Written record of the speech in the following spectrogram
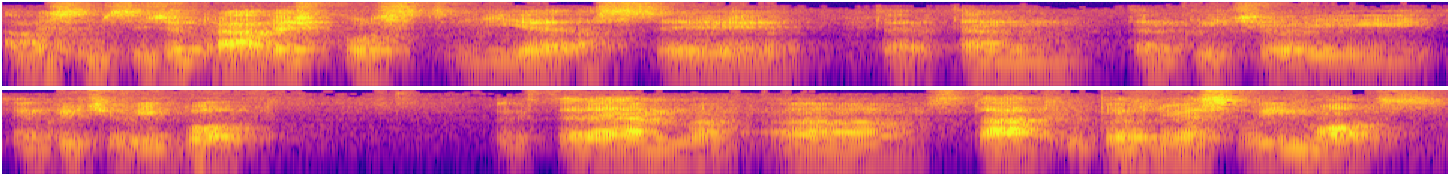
A myslím si, že právě školství je asi ten, ten, klíčový, ten klíčový bod, ve kterém uh, stát upevňuje svoji moc,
